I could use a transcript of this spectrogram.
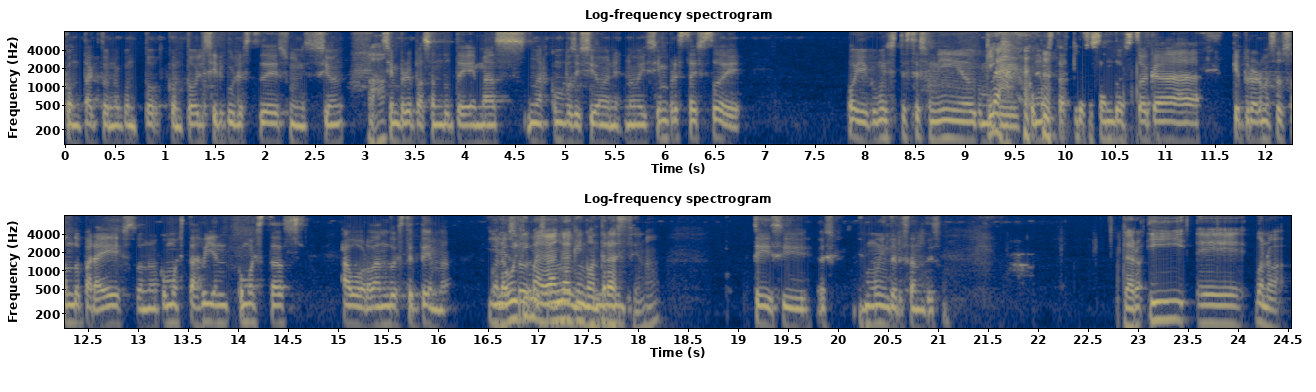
contacto ¿no? con, con todo el círculo este de sumisión, siempre pasando temas, unas composiciones, ¿no? Y siempre está esto de, oye, ¿cómo hiciste este sonido? ¿Cómo, ¿Cómo, estás procesando esto acá? ¿Qué programa estás usando para esto? ¿no? ¿Cómo estás bien, cómo estás abordando este tema? o la última ganga que encontraste, ¿no? Sí, sí, es, muy interesante eso. Claro, y eh, bueno,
